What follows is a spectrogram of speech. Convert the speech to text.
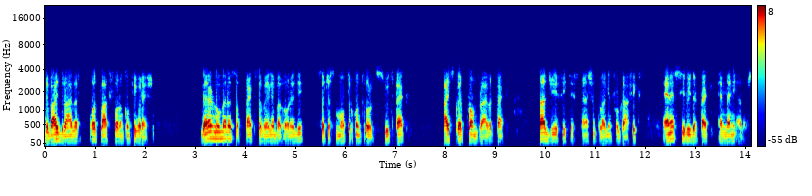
device driver, or platform configuration. There are numerous of packs available already, such as motor control suite pack, I2 Prom driver pack, GFX expansion plugin for graphics, NFC reader pack, and many others.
